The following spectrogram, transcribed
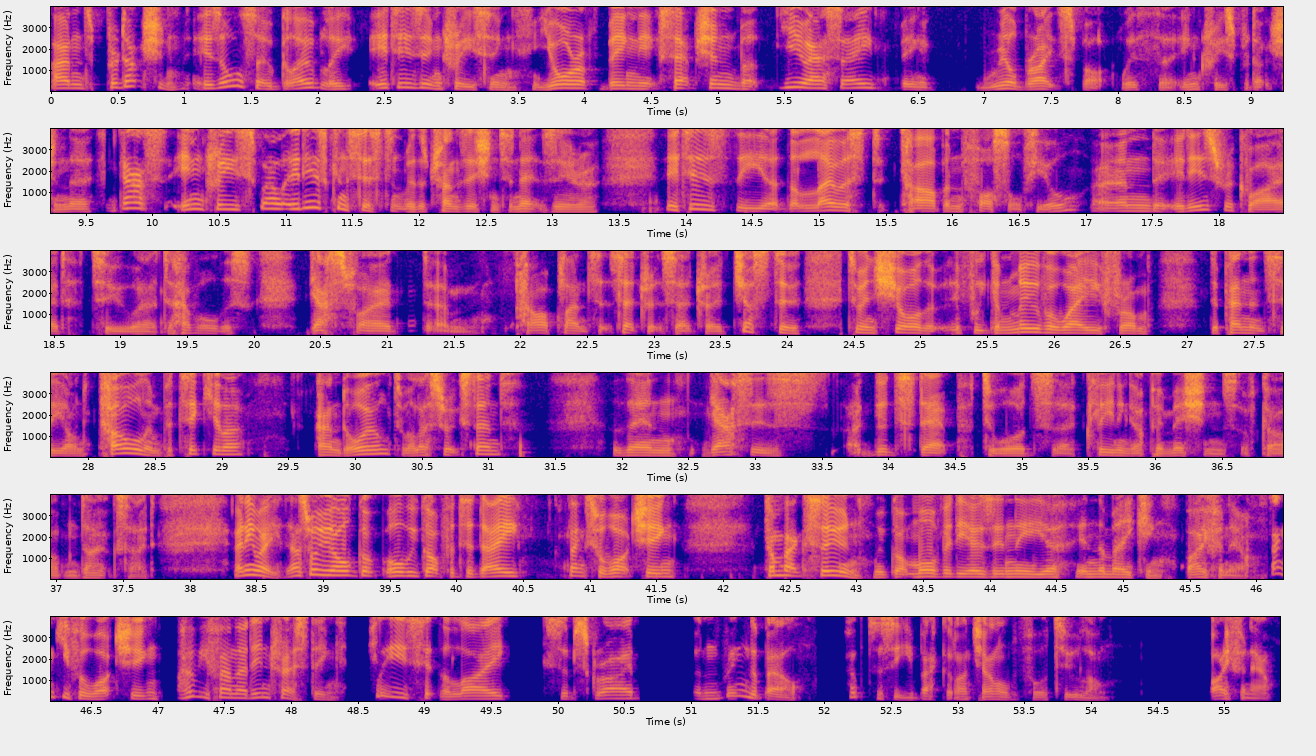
And production is also globally, it is increasing. Europe being the exception, but USA being a real bright spot with uh, increased production there. Gas increase, well, it is consistent with the transition to net zero. It is the uh, the lowest carbon fossil fuel, and it is required to uh, to have all this gas fired. Um, power plants, etc., etc., just to to ensure that if we can move away from dependency on coal in particular and oil to a lesser extent, then gas is a good step towards uh, cleaning up emissions of carbon dioxide. Anyway, that's what we all got, all we've got for today. Thanks for watching. Come back soon. We've got more videos in the uh, in the making. Bye for now. Thank you for watching. I hope you found that interesting. Please hit the like, subscribe, and ring the bell. Hope to see you back on our channel before too long. Bye for now.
